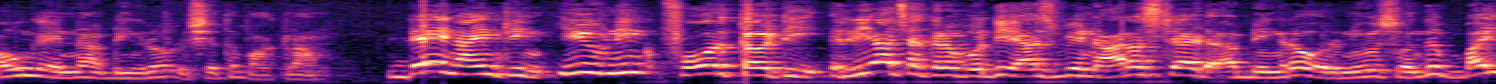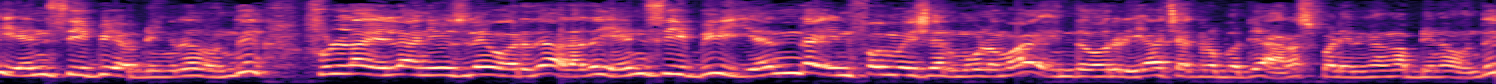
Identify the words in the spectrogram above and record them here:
அவங்க என்ன அப்படிங்கிற ஒரு விஷயத்தை பார்க்கலாம். Day nineteen evening four thirty Rhea Chakraborty has been அரஸ்டட் அப்படிங்கிற ஒரு நியூஸ் வந்து பை என்சிபி அப்படிங்கிறது வந்து ஃபுல்லாக எல்லா நியூஸ்லேயும் வருது. அதாவது என்சிபி எந்த இன்ஃபர்மேஷன் மூலமாக இந்த ஒரு ரியா சக்கரவர்த்தி அரெஸ்ட் பண்ணியிருக்காங்க அப்படின்னா வந்து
